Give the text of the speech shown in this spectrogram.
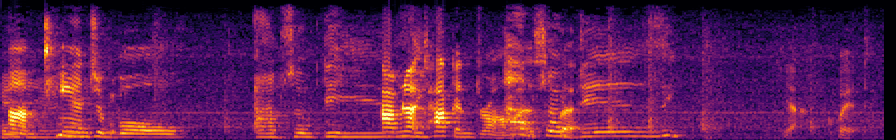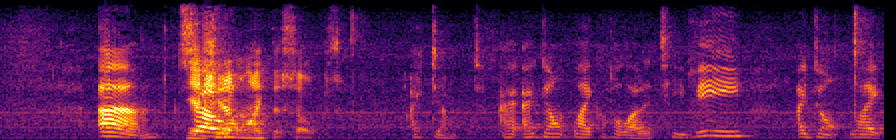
um, tangible. I'm so dizzy. I'm not talking dramas. I'm so but dizzy. yeah, quit. Um, so Yeah, she don't like the soaps. I don't. I, I don't like a whole lot of TV. I don't like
